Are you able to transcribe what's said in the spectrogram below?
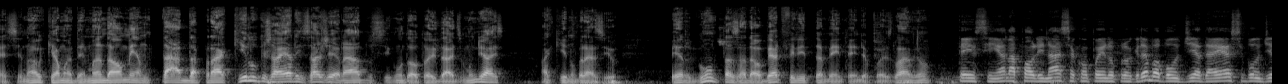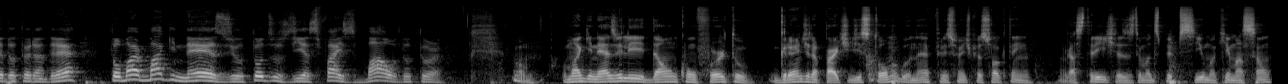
É sinal que há uma demanda aumentada para aquilo que já era exagerado, segundo autoridades mundiais, aqui no Brasil. Perguntas, Adalberto Felipe também tem depois lá, viu? Tem sim. Ana Paulinácia acompanhando o programa. Bom dia, Daércio. Bom dia, doutor André. Tomar magnésio todos os dias faz mal, doutor? Bom, o magnésio ele dá um conforto grande na parte de estômago, né? Principalmente o pessoal que tem gastrite, às vezes tem uma dispepsia, uma queimação.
